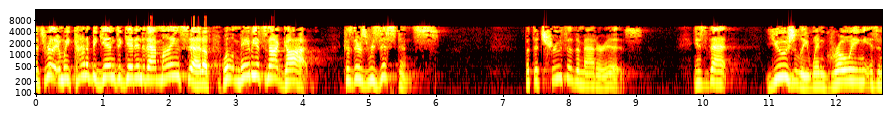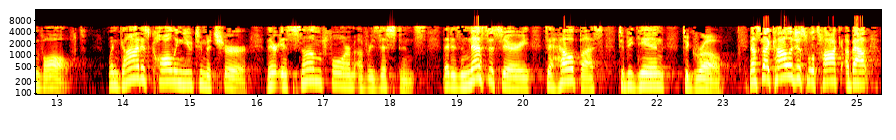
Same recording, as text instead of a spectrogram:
that's really, and we kind of begin to get into that mindset of, well, maybe it's not God because there's resistance. But the truth of the matter is, is that usually when growing is involved, when God is calling you to mature, there is some form of resistance that is necessary to help us to begin to grow. Now psychologists will talk about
